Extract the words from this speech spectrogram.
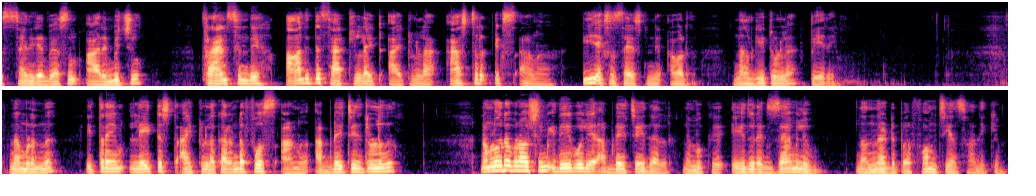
സൈനികാഭ്യാസം ആരംഭിച്ചു. ഫ്രാൻസിന്റെ ആദ്യത്തെ സാറ്റലൈറ്റ് ആയിട്ടുള്ള ആസ്റ്റർ എക്സ് ആണ് ഈ എക്സസൈസിന് അവർ നൽകിയിട്ടുള്ള പേര്. നമ്മളിന്ന് ഇത്രയും ലേറ്റസ്റ്റ് ആയിട്ടുള്ള കറണ്ട് അഫേഴ്സ് ആണ് അപ്ഡേറ്റ് ചെയ്തിട്ടുള്ളത്. നമ്മൾ ഓരോ പ്രാവശ്യം ഇതേപോലെ അപ്ഡേറ്റ് ചെയ്താൽ നമുക്ക് ഏതൊരു എക്സാമിലും നന്നായിട്ട് പെർഫോം ചെയ്യാൻ സാധിക്കും.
